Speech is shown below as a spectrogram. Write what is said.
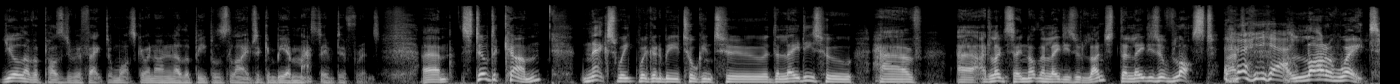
You'll have a positive effect on what's going on in other people's lives. It can be a massive difference. Um, still to come, next week we're going to be talking to the ladies who have. Uh, I'd like to say not the ladies who lunched, the ladies who've lost. Yeah. a lot of weight.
